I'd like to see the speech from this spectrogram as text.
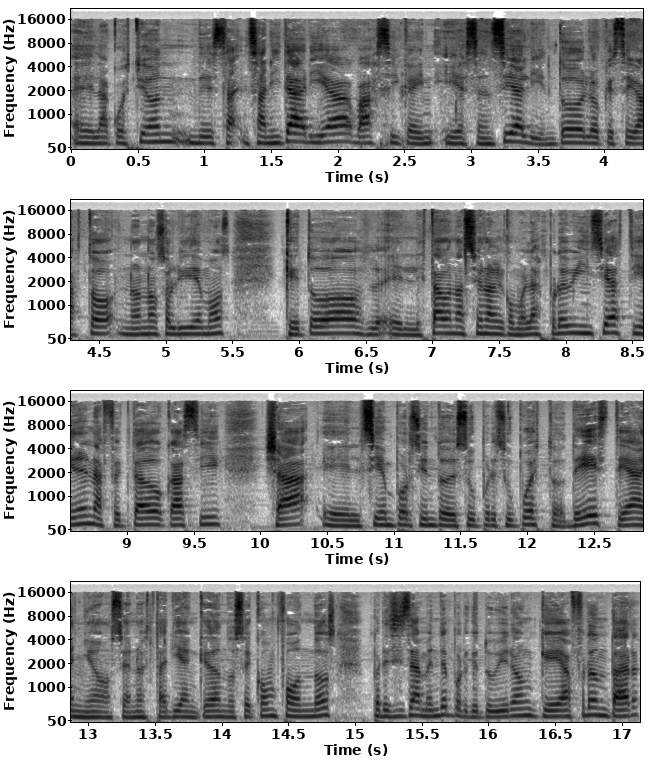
eh, la cuestión de sa- sanitaria básica y, y esencial y en todo lo que se gastó, no nos olvidemos que todo el Estado Nacional como las provincias tienen afectado casi ya el 100% de su presupuesto de este año, o sea, no estarían quedándose con fondos precisamente porque tuvieron que afrontar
